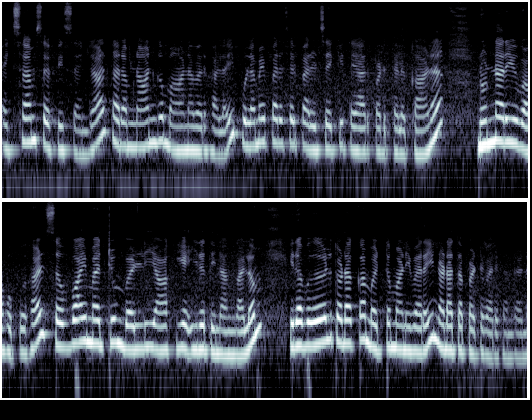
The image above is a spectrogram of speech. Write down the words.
எக்ஸாம் சர்வீஸ் என்றால் தரம் நான்கு மாணவர்களை புலமை பரிசல் பரீட்சைக்கு தயார்படுத்தலுக்கான நுண்ணறிவு வகுப்புகள் செவ்வாய் மற்றும் வெள்ளி ஆகிய இரு தினங்களும் இரவு ஏழு தொடக்கம் எட்டு மணி வரை நடத்தப்பட்டு வருகின்றன.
